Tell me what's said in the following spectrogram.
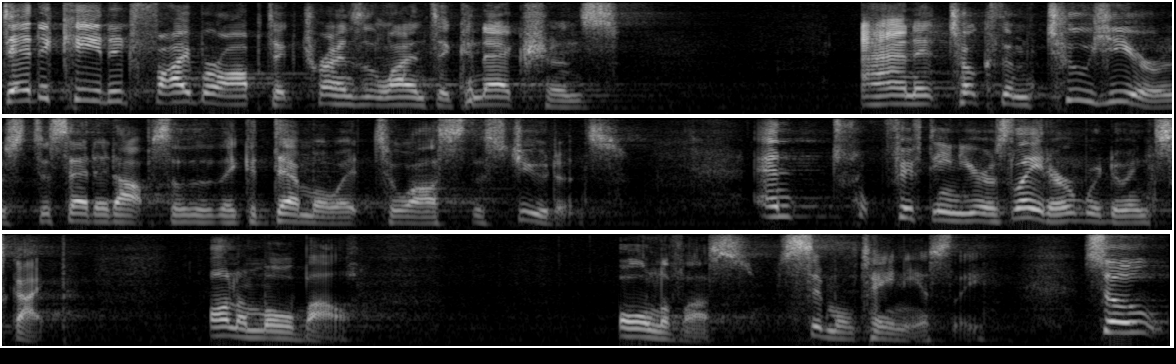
dedicated fiber optic transatlantic connections. And it took them two years to set it up so that they could demo it to us, the students. And 15 years later, we're doing Skype on a mobile. All of us, simultaneously. So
